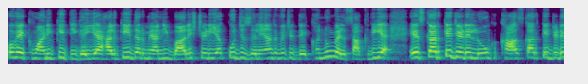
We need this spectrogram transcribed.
ਭਵਿੱਖਬਾਣੀ ਕੀਤੀ ਗਈ ਹੈ। ਹਲਕੀ ਦਰਮਿਆਨੀ ਬਾਰਿਸ਼ ਜਿਹੜੀ ਆ ਕੁਝ ਜ਼ਿਲ੍ਹਿਆਂ ਦੇ ਵਿੱਚ ਦੇਖਣ ਨੂੰ ਮਿਲ ਸਕਦੀ ਹੈ। ਇਸ ਕਰਕੇ ਜਿਹੜੇ ਲੋਕ, ਖਾਸ ਕਰਕੇ ਜਿਹੜੇ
